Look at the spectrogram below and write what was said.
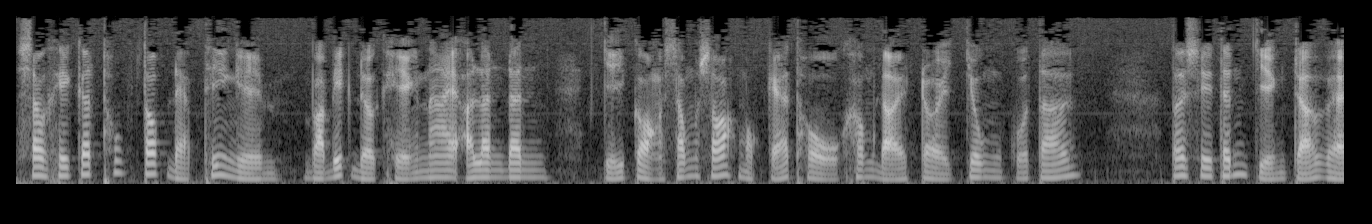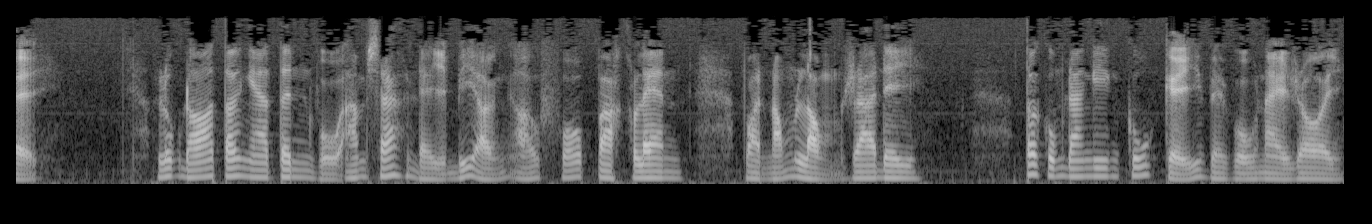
Sau khi kết thúc tốt đẹp thí nghiệm và biết được hiện nay ở London chỉ còn sống sót một kẻ thù không đợi trời chung của tớ, tớ suy tính chuyện trở về. Lúc đó tớ nghe tin vụ ám sát đầy bí ẩn ở phố Parkland và nóng lòng ra đi. Tớ cũng đang nghiên cứu kỹ về vụ này rồi.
